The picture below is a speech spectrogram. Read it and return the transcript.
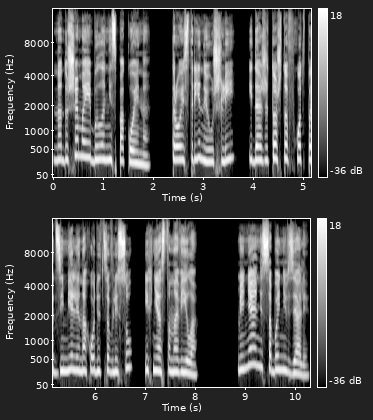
На душе моей было неспокойно. Трое с Триной ушли, и даже то, что вход в подземелье находится в лесу, их не остановило. Меня они с собой не взяли.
